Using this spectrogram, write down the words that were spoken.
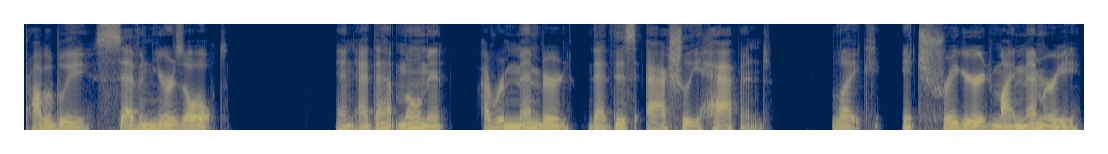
probably seven years old. And at that moment, I remembered that this actually happened. Like it triggered my memory,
